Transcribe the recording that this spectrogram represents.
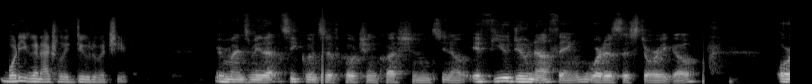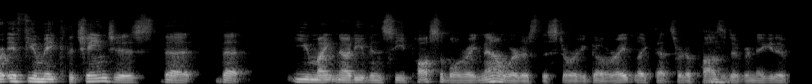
what are you going to actually do to achieve it. It reminds me that sequence of coaching questions. You know, if you do nothing, where does this story go? Or if you make the changes that that you might not even see possible right now where does the story go right like that sort of hmm. positive mm-hmm. or negative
